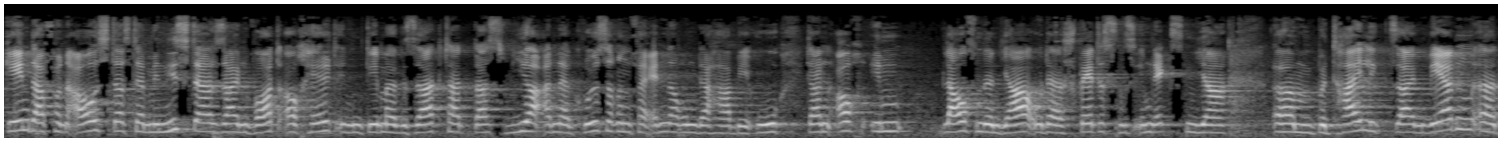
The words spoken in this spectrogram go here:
gehen davon aus, dass der Minister sein Wort auch hält, indem er gesagt hat, dass wir an der größeren Veränderung der HBO dann auch im laufenden Jahr oder spätestens im nächsten Jahr ähm, beteiligt sein werden. Äh,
